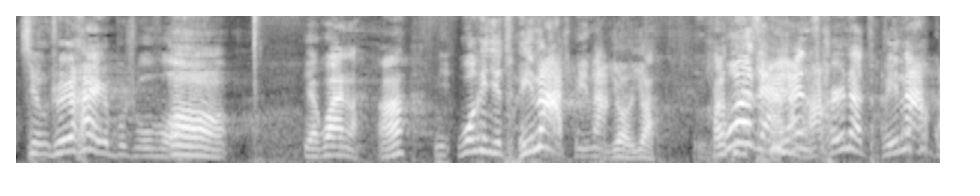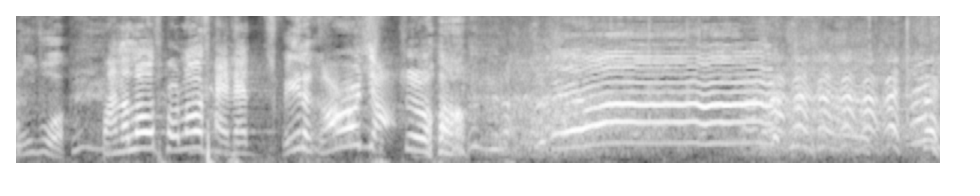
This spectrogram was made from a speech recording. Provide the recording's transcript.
颈椎还是不舒服？啊。别管了啊！你我给你推拿推拿。要要，我在俺村儿那推拿功夫，把那老头老太太推得嗷嗷叫。是吧？哎呀！哎，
